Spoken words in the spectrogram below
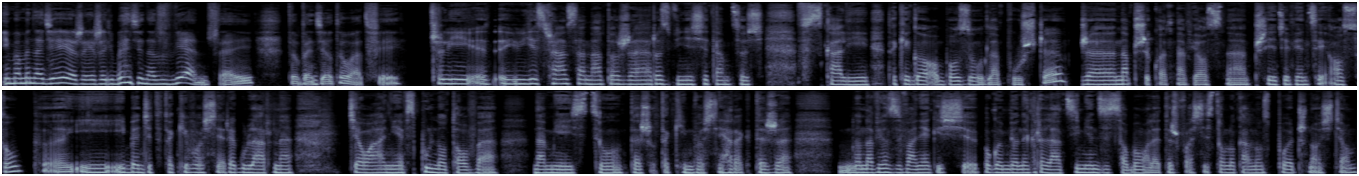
i mamy nadzieję, że jeżeli będzie nas więcej, to będzie o to łatwiej. Czyli y, jest szansa na to, że rozwinie się tam coś w skali takiego obozu dla puszczy, że na przykład na wiosnę przyjedzie więcej osób y, i, i będzie to takie właśnie regularne działanie wspólnotowe na miejscu, też o takim właśnie charakterze no, nawiązywania jakichś pogłębionych relacji między sobą, ale też właśnie z tą lokalną społecznością.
